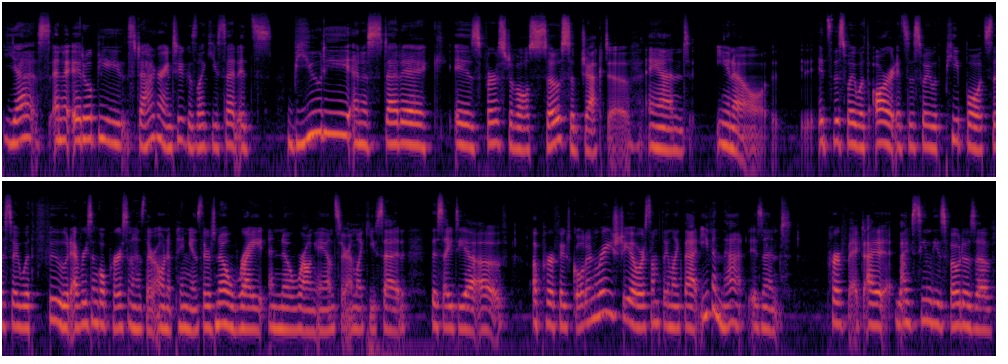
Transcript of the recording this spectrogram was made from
Yes, and it'll be staggering too because like you said it's beauty and aesthetic is first of all so subjective and you know it's this way with art, it's this way with people, it's this way with food. Every single person has their own opinions. There's no right and no wrong answer. And like you said, this idea of a perfect golden ratio or something like that, even that isn't perfect. I I've seen these photos of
